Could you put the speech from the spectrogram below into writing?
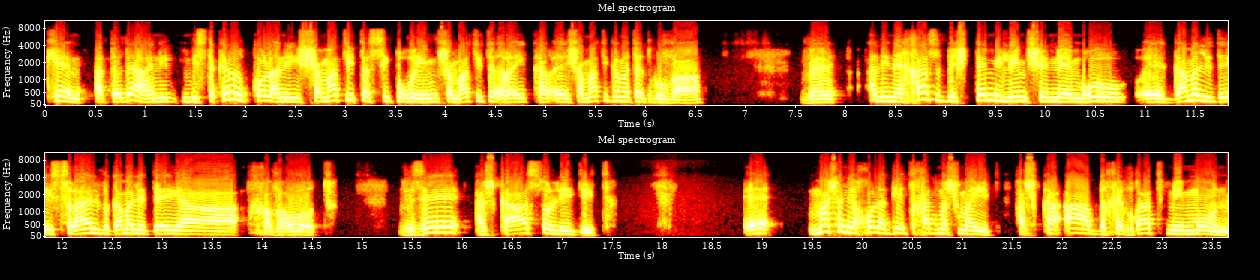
כן, אתה יודע, אני מסתכל על כל, אני שמעתי את הסיפורים, שמעתי, שמעתי גם את התגובה, ואני נאחז בשתי מילים שנאמרו אה, גם על ידי ישראל וגם על ידי החברות. וזה השקעה סולידית. אה, מה שאני יכול להגיד חד משמעית, השקעה בחברת מימון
